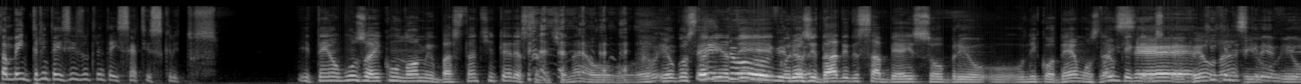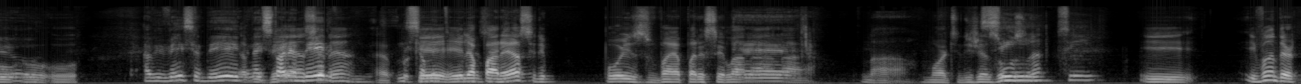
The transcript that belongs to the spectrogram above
também 36 ou 37 escritos. E tem alguns aí com um nome bastante interessante, né? O, eu, eu, gostaria de curiosidade de saber aí sobre o, o Nicodemos, né? Pois o que, é, que, ele escreveu, que, que né? ele escreveu? E, e o, a vivência dele, a, né? a história dele. Né? É, porque ele aparece, né? depois vai aparecer lá é... na, na, na, morte de Jesus, sim, né? Sim. E e Vander,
